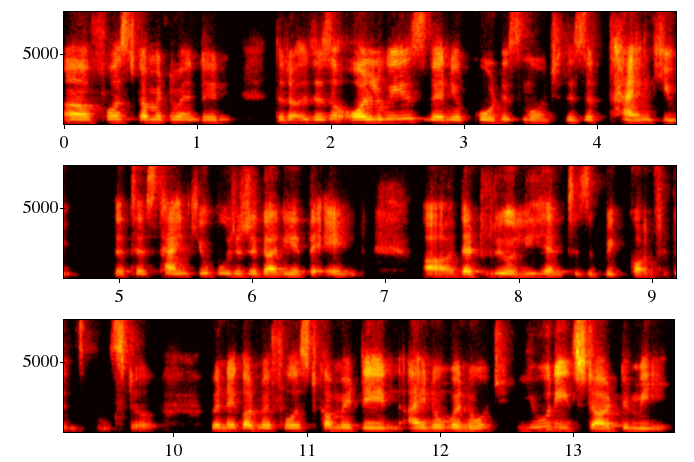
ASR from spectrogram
Uh, first commit went in, there, there's always when your code is merged, there's a thank you that says thank you Pooja Jagani at the end. Uh, that really helps as a big confidence booster. When I got my first commit in, I know Manoj, you reached out to me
